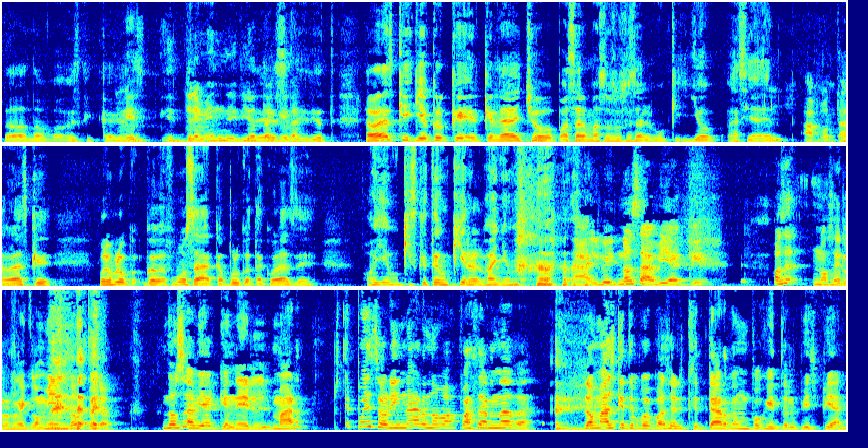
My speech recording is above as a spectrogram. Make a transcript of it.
No, no mames, qué cagado. Es tremendo idiota Es que era. idiota. La verdad es que yo creo que el que le ha hecho pasar más osos es al Buki, yo hacia él. A. La verdad es que, por ejemplo, cu- cuando fuimos a Acapulco, ¿te acuerdas de? Oye, Buki, es que tengo que ir al baño. Güey no sabía que. O sea, no se los recomiendo, pero no sabía que en el mar pues, te puedes orinar, no va a pasar nada. Lo más que te puede pasar es que tarda un poquito el pispián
